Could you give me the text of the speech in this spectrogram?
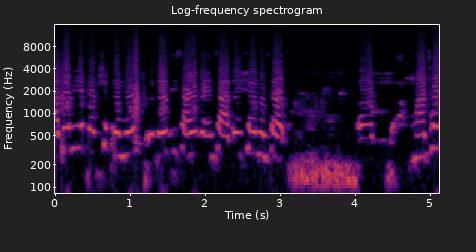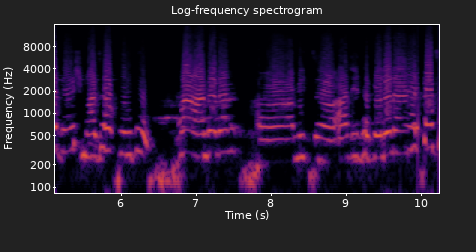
आदरणीय पक्षप्रमुख उद्धवजी साहेब यांच्या आदेशानुसार माझा देश माझा कुंकू हा आंदोलन आम्ही अ, आज इथं केलेलं आहे. त्याच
